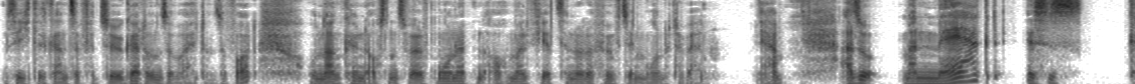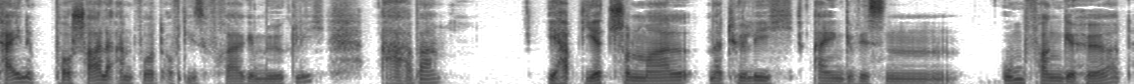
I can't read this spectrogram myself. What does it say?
sich das Ganze verzögert und so weiter und so fort. Und dann können aus den zwölf Monaten auch mal 14 oder 15 Monate werden. Ja, also man merkt, es ist keine pauschale Antwort auf diese Frage möglich, aber ihr habt jetzt schon mal natürlich einen gewissen Umfang gehört,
